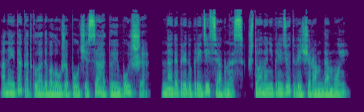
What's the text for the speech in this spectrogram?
Она и так откладывала уже полчаса, а то и больше. Надо предупредить Агнес, что она не придет вечером домой.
